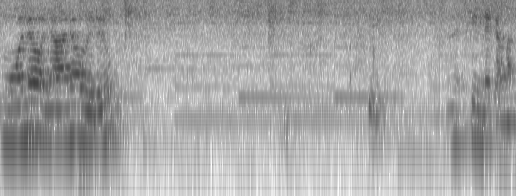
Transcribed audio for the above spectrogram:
മോനോ ഞാനോ വരും. പിന്നെ കാണാം.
